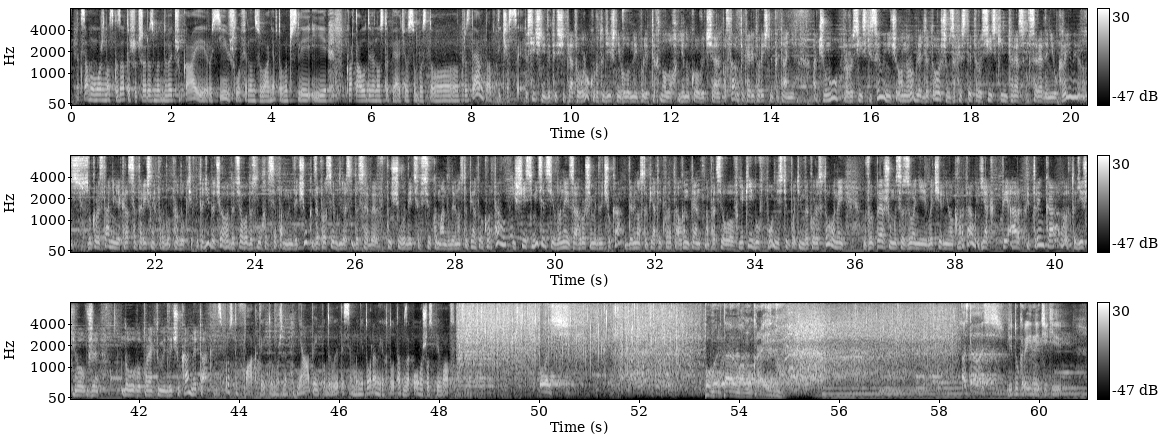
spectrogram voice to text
Так само можна сказати, що через Медведчука і Росію йшло фінансування, в тому числі і кварталу 95 особисто президента в ті часи. У січні 2005 року тодішній головний політтехнолог Януковича поставив таке риторичне питання: а чому проросійські сили нічого не роблять для того, щоб захистити російський інтерес всередині України з використанням якраз сатиричних проду- продуктів? І тоді до чого до цього дослухався пан Медведчук, запросив для до себе в пущу водицю всю команду 95-го кварталу. І шість місяців вони за гроші Медведчука 95-й квартал контент напрацьовував, який був повністю потім використований в першому сезоні вечірнього кварталу як піар-підтримка тодішнього вже нового проекту Медведчука. Не так. Це просто факти, які можна підняти і подивитися моніторинги, хто там за кого що співав. Ось повертаю вам Україну. Осталось від України тільки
